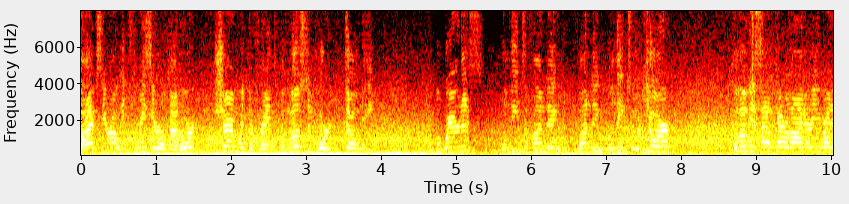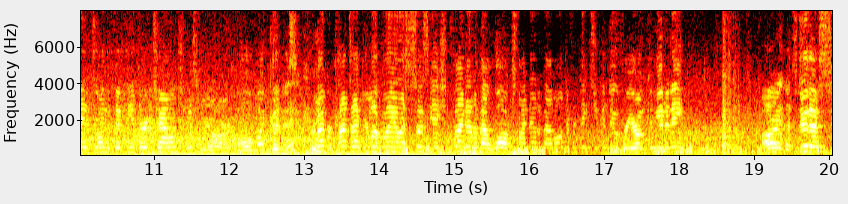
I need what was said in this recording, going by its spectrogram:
50 and 30.org, share them with their friends, but most important, donate. Awareness lead to funding, funding will lead to a cure. Columbia, South Carolina, are you ready to join the 50 and 30 challenge? Yes, we are. Oh my goodness. Remember, contact your local ALS association, find out about walks, find out about all different things you can do for your own community. All right, let's do this.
